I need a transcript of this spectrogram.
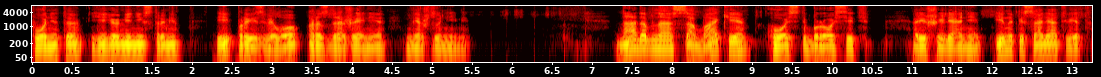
понято ее министрами, и произвело раздражение между ними. «Надобно собаке кость бросить», — решили они, и написали ответ.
